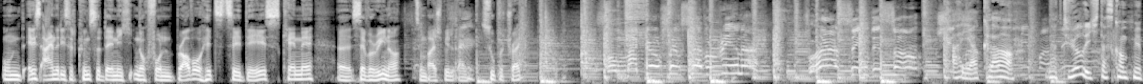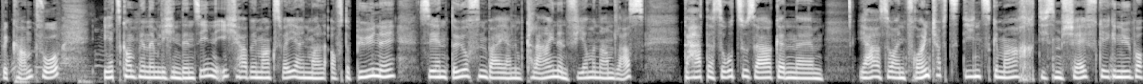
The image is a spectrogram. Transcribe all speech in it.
Und er ist einer dieser Künstler, den ich noch von Bravo Hits CDs kenne. Äh, Severina zum Beispiel, ein super Track. Ah ja, klar. Natürlich, das kommt mir bekannt vor. Jetzt kommt mir nämlich in den Sinn, ich habe Max Wey einmal auf der Bühne sehen dürfen bei einem kleinen Firmenanlass. Da hat er sozusagen ähm, ja so einen Freundschaftsdienst gemacht diesem Chef gegenüber,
